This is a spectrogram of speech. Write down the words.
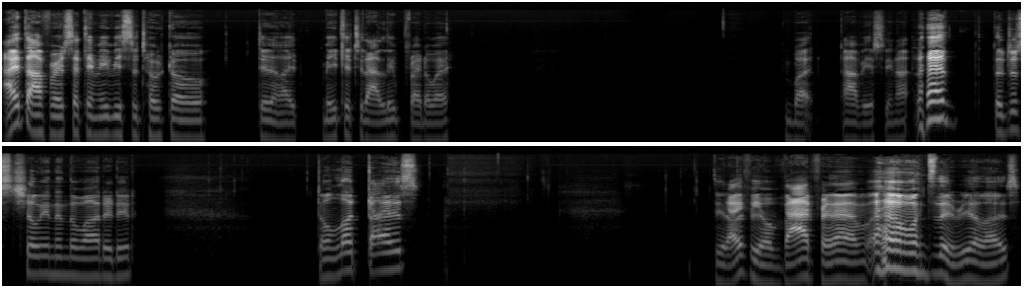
I thought for a second maybe Satoko didn't like make it to that loop right away. But obviously not. They're just chilling in the water, dude. Don't look, guys. Dude, I feel bad for them once they realize.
